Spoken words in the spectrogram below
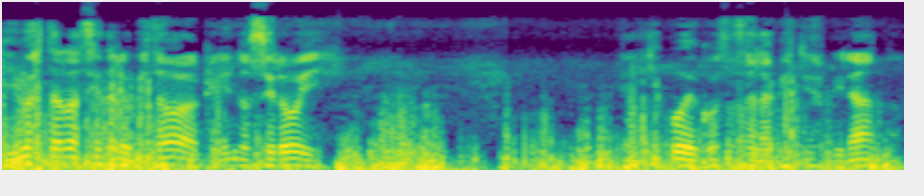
que iba a estar haciendo lo que estaba queriendo hacer hoy de cosas a las que estoy aspirando,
